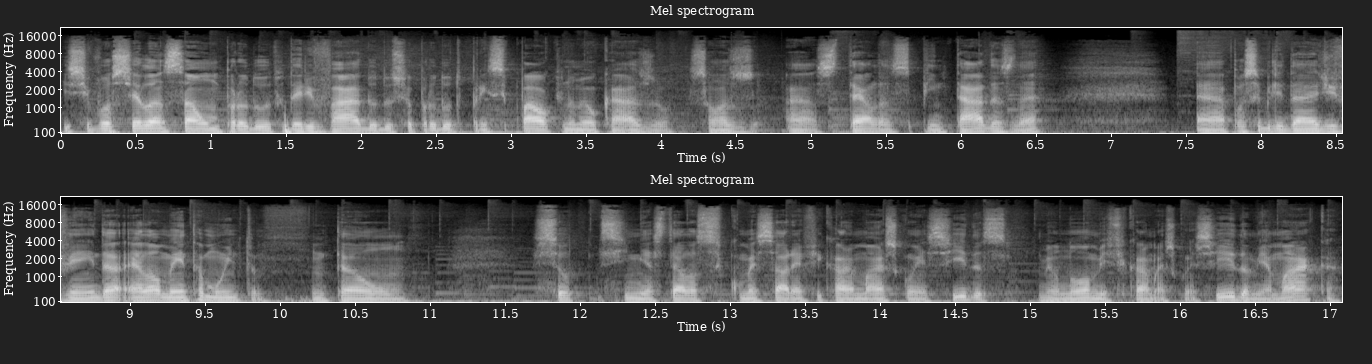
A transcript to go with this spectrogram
e se você lançar um produto derivado do seu produto principal, que no meu caso são as, as telas pintadas, né? A possibilidade de venda ela aumenta muito. Então, se, eu, se minhas telas começarem a ficar mais conhecidas, meu nome ficar mais conhecido, a minha marca,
